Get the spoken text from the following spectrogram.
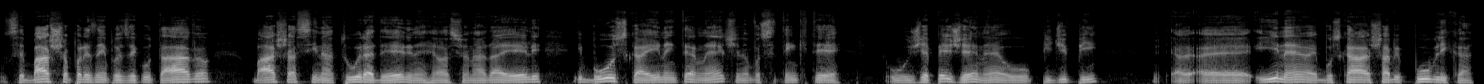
você baixa, por exemplo, o executável, baixa a assinatura dele, né, relacionada a ele e busca aí na internet, né? Você tem que ter o GPG, né, o PGP é, é, e, né, buscar a chave pública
